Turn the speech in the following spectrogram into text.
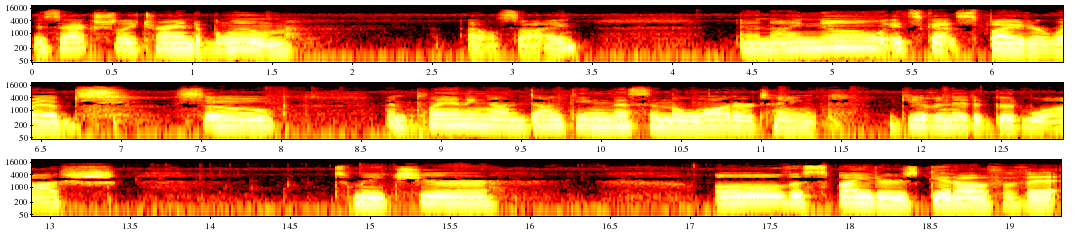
is actually trying to bloom outside. And I know it's got spider webs. So I'm planning on dunking this in the water tank, giving it a good wash to make sure all the spiders get off of it.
